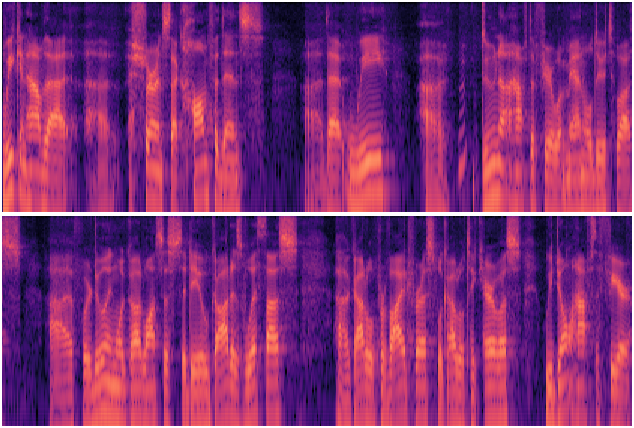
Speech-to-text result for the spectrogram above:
We can have that uh, assurance, that confidence uh, that we uh, do not have to fear what man will do to us uh, if we're doing what God wants us to do, God is with us. Uh, God will provide for us. God will take care of us. We don't have to fear.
